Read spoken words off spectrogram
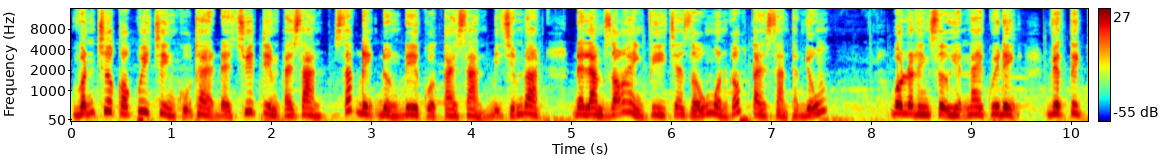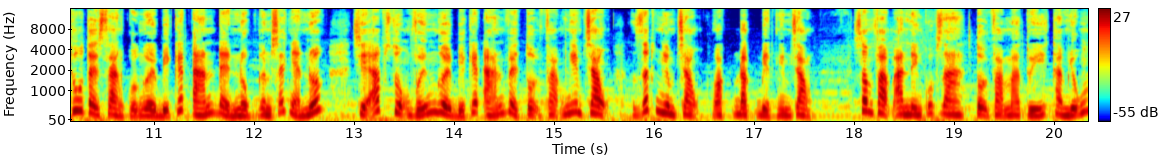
vẫn chưa có quy trình cụ thể để truy tìm tài sản, xác định đường đi của tài sản bị chiếm đoạt để làm rõ hành vi che giấu nguồn gốc tài sản tham nhũng. Bộ luật hình sự hiện nay quy định việc tịch thu tài sản của người bị kết án để nộp ngân sách nhà nước chỉ áp dụng với người bị kết án về tội phạm nghiêm trọng, rất nghiêm trọng hoặc đặc biệt nghiêm trọng, xâm phạm an ninh quốc gia, tội phạm ma túy, tham nhũng.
